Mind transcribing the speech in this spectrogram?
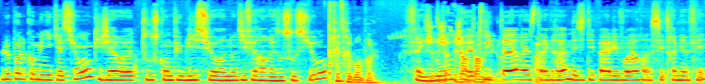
le pôle communication qui gère euh, tout ce qu'on publie sur nos différents réseaux sociaux. Très très bon pôle. Facebook, euh, Twitter, Instagram, n'hésitez pas à aller voir, c'est très bien fait.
